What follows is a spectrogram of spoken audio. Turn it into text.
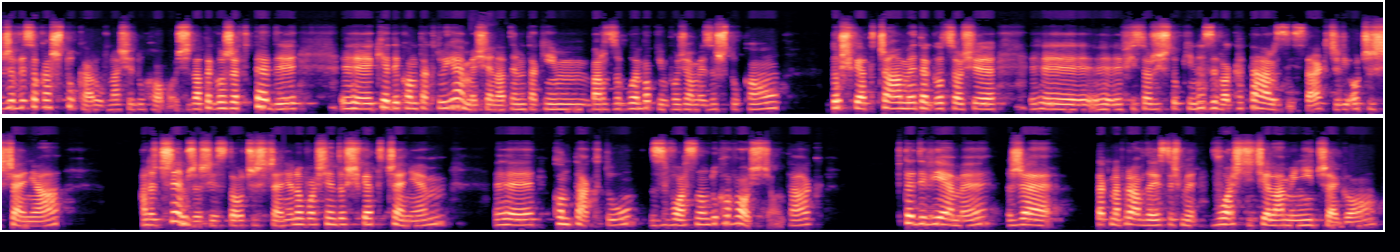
że wysoka sztuka równa się duchowość, dlatego że wtedy, y, kiedy kontaktujemy się na tym takim bardzo głębokim poziomie ze sztuką, doświadczamy tego, co się y, y, w historii sztuki nazywa katarzis, tak? czyli oczyszczenia. Ale czymżeż jest to oczyszczenie? No właśnie doświadczeniem kontaktu z własną duchowością. Tak? Wtedy wiemy, że tak naprawdę jesteśmy właścicielami niczego,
